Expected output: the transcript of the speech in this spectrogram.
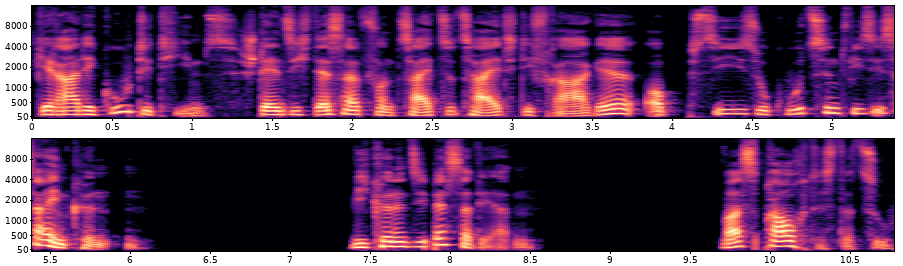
Gerade gute Teams stellen sich deshalb von Zeit zu Zeit die Frage, ob sie so gut sind, wie sie sein könnten. Wie können sie besser werden? Was braucht es dazu?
